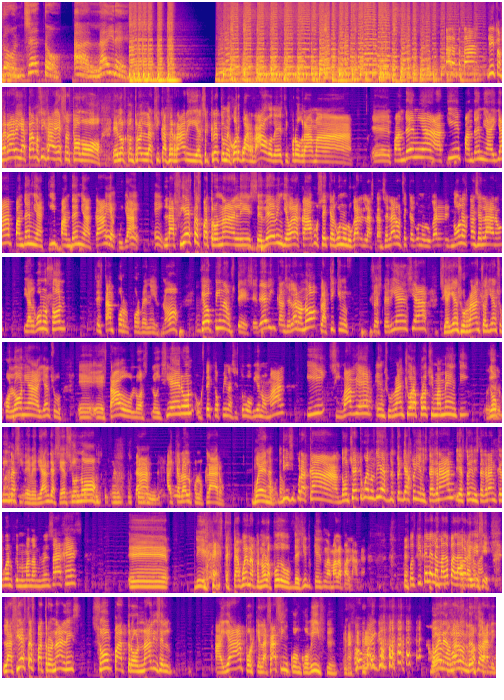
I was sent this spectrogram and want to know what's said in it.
Don Cheto, al aire. Listo, Ferrari, ya estamos, hija. Eso es todo. En los controles, la chica Ferrari, el secreto mejor guardado de este programa. Eh, pandemia aquí, pandemia allá, pandemia aquí, pandemia acá y Eh, acullá. eh, ey. Las fiestas patronales se deben llevar a cabo. Sé que algunos lugares las cancelaron, sé que algunos lugares no las cancelaron y algunos son, están por, por venir, ¿no? ¿Qué opina usted? ¿Se deben cancelar o no? Platíquenos su experiencia, si allá en su rancho, allá en su colonia, allá en su eh, estado lo, lo hicieron. ¿Usted qué opina si estuvo bien o mal? Y si va a haber en su rancho ahora próximamente, ¿qué opina si deberían de hacerse o no? Ya, hay que hablarlo por lo claro. Bueno, Exacto. dice por acá, Don Cheto, buenos días, estoy- ya estoy en Instagram, ya estoy en Instagram, qué bueno que me mandan mis mensajes. Eh, esta está buena, pero no la puedo decir porque es una mala palabra. Pues quítele la mala palabra. Dice, las fiestas patronales son patronales el, allá porque las hacen con COVID. Oh my God. Joel mandaron de Eduardo esa. González.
